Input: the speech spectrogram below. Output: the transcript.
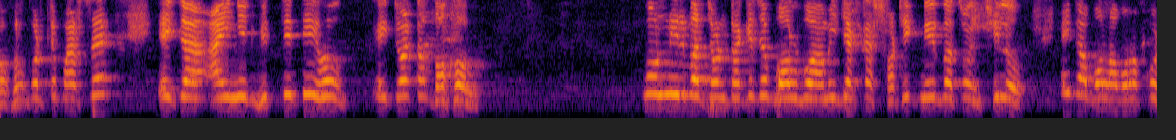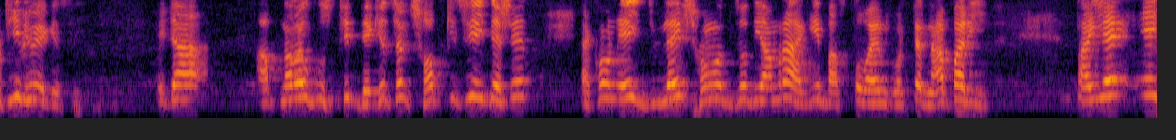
দখল করতে পারছে, এইটা আইনের ভিত্তিতেই হোক, এইটা একটা দখল। কোন নির্বাচনটাকে যে বলব আমি যে একটা সঠিক নির্বাচন ছিল এটা বলা বড় কঠিন হয়ে গেছে। এটা আপনারা উপস্থিত দেখেছেন সব কিছু এই দেশের। এখন এই জুলাই সনদ যদি আমরা আগে বাস্তবায়ন করতে না পারি, তাইলে এই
